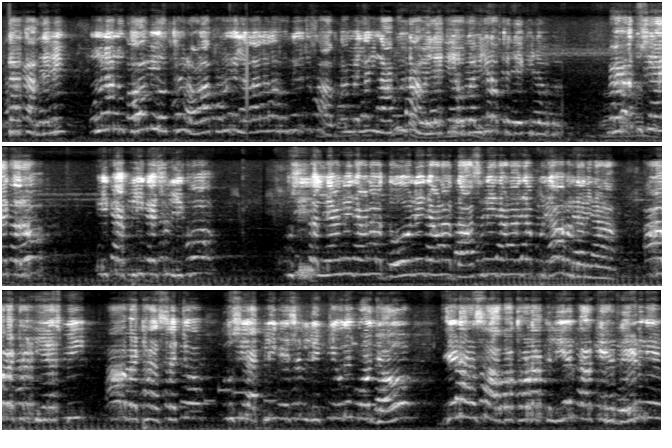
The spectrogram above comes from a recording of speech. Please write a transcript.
ਗੱਲਾਂ ਕਰਦੇ ਨੇ ਉਹਨਾਂ ਨੂੰ ਕਹੋ ਵੀ ਉੱਥੇ ਰੌਲਾ ਪਾਉਣਗੇ ਲਲਾ ਲਲਾ ਹੋਊਗੀ ਉਹ 'ਚ ਹਿਸਾਬ ਤਾਂ ਮਿਲਣਾ ਨਹੀਂ ਨਾ ਕੋਈ ਢਾਵੇ ਲੈ ਕੇ ਆਊਗਾ ਵੀ ਜਿਹੜਾ ਉੱਥੇ ਦੇਖੀ ਜਾਊਗਾ। ਮੈਂ ਕਿਹਾ ਤੁਸੀਂ ਐ ਕਰੋ ਇੱਕ ਐਪਲੀਕੇਸ਼ਨ ਲਿਖੋ। ਤੁਸੀਂ ਇਕੱਲਿਆਂ ਨੇ ਜਾਣਾ ਦੋ ਨੇ ਜਾਣਾ 10 ਨੇ ਜਾਣਾ ਜਾਂ 50 ਬੰਦਿਆਂ ਨੇ ਜਾਣਾ। ਆ ਬੈਠਾ ਡੀਐਸਪੀ ਆ ਬੈਠਾ ਐਸਐਚਓ ਤੁਸੀਂ ਐਪਲੀਕੇਸ਼ਨ ਲਿਖ ਕੇ ਉਹਦੇ ਕੋਲ ਜਾਓ, ਜਿਹੜਾ ਹਿਸਾਬ ਆ ਤੁਹਾਡਾ ਕਲੀਅਰ ਕਰਕੇ ਇਹ ਦੇਣਗੇ।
